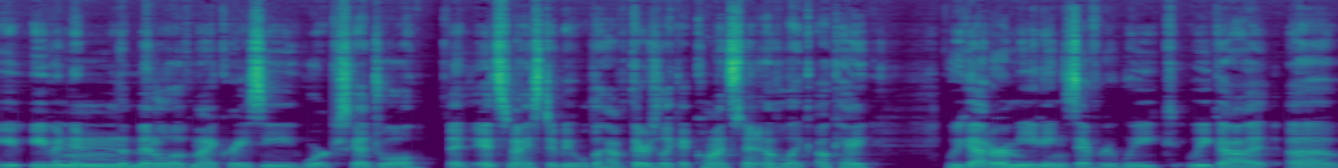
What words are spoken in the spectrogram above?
Even in the middle of my crazy work schedule, it, it's nice to be able to have. There's like a constant of like, okay, we got our meetings every week. We got uh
